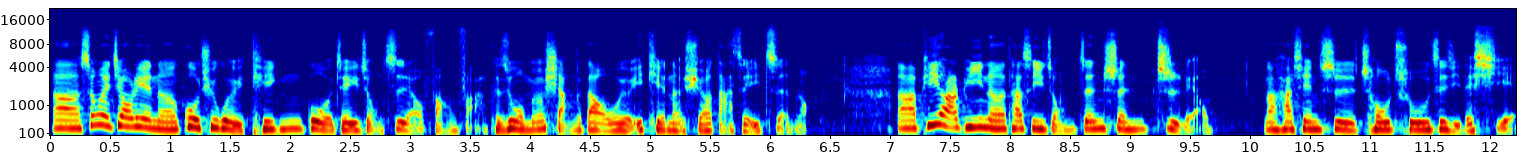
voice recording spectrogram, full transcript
那身为教练呢，过去我也听过这一种治疗方法，可是我没有想到我有一天呢需要打这一针哦。那 PRP 呢，它是一种增生治疗。那它先是抽出自己的血，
